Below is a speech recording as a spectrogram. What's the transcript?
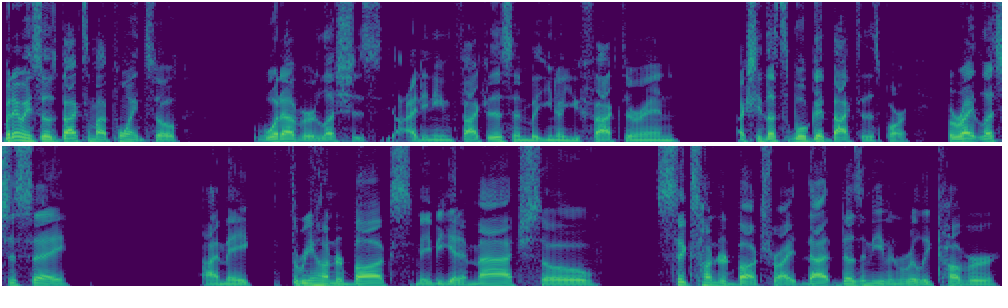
But anyway, so it's back to my point. So whatever, let's just I didn't even factor this in, but you know, you factor in actually let's we'll get back to this part. But right, let's just say I make three hundred bucks, maybe get it matched, so six hundred bucks, right? That doesn't even really cover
